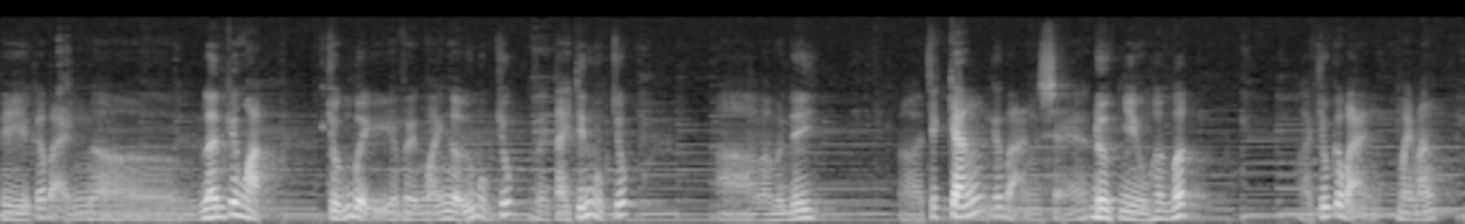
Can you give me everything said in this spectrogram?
Thì các bạn uh, lên kế hoạch chuẩn bị về ngoại ngữ một chút về tài chính một chút à, và mình đi. À, chắc chắn các bạn sẽ được nhiều hơn mất à, ờ, chúc các bạn may mắn.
